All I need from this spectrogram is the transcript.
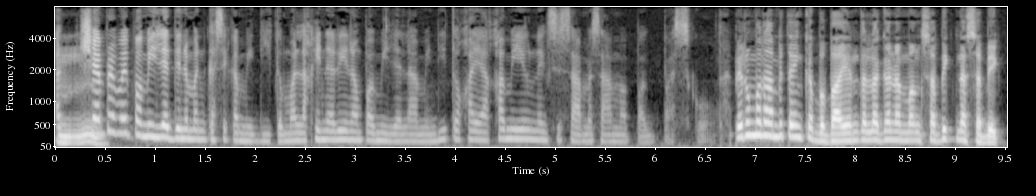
At mm-mm. syempre may pamilya din naman kasi kami dito. Malaki na rin ang pamilya namin dito, kaya kami yung nagsasama-sama pag Pasko. Pero marami tayong kababayan talaga namang sabik na sabik,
